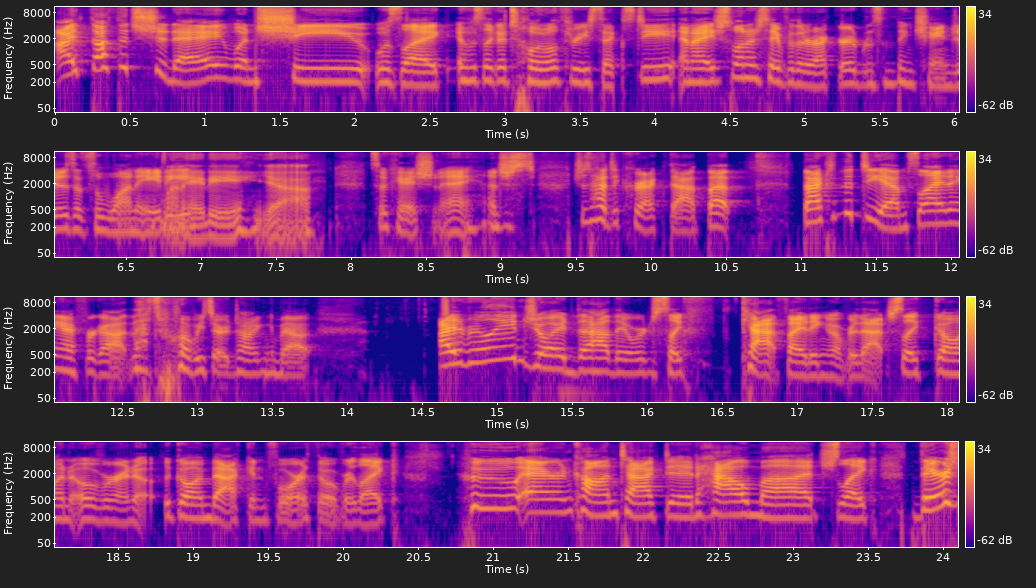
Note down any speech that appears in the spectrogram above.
I thought that Shanae, when she was like, it was like a total 360. And I just want to say for the record, when something changes, that's a 180. 180. Yeah. It's okay, Shanae. I just just had to correct that. But back to the DM sliding, I forgot. That's what we started talking about. I really enjoyed the, how they were just like cat fighting over that, just like going over and going back and forth over like who Aaron contacted, how much. Like, there's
